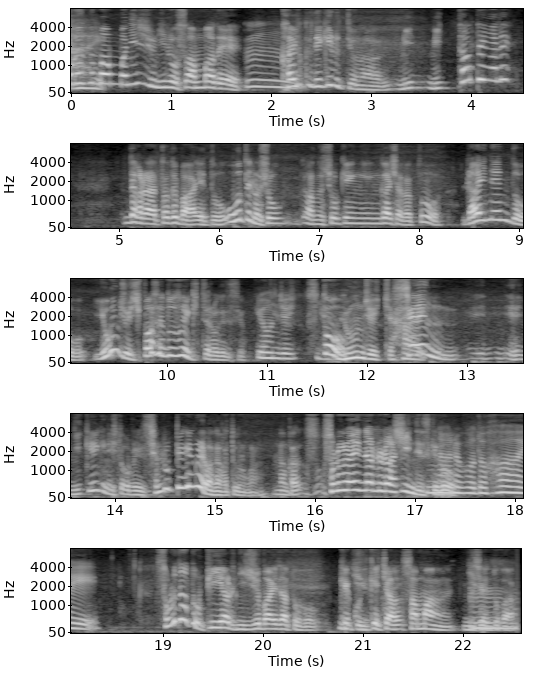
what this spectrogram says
これのまんま22の3までうん。回復できるっていうのは、み見立てがね、だから例えば、えっと、大手の証あの証券会社だと、来年度41%増益ってるわけですよ。41すると41はい。1000え日経平均に一言で1600円ぐらいは上がってくるのかな、なんかそそれぐらいになるらしいんですけど、なるほどはいそれだと PR20 倍だと結構いけちゃう、3万2000とか。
